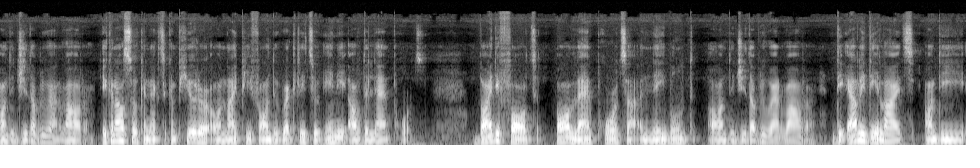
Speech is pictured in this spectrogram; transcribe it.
on the GWN router. You can also connect a computer or an IP phone directly to any of the LAN ports. By default, all LAN ports are enabled on the GWN router. The LED lights on the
